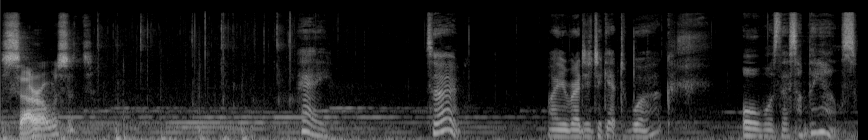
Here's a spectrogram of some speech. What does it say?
Sarah, was it? Hey. So, are you ready to get to work? Or was there something else?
